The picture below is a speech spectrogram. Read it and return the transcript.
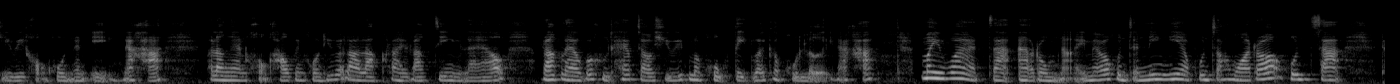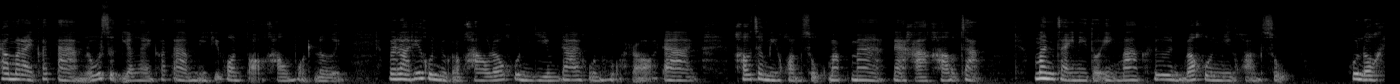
ชีวิตของคุณนั่นเองนะคะ พลังงานของเขาเป็นคนที่เวลารักใครรักจริงอยู่แล้ว รักแล้วก็คือแทบจะเอาชีวิตมาผูกติดไว้กับคุณเลยนะคะ ไม่ว่าจะอารมณ์ไหน แม้ว่าคุณจะนิ่งเงียบ คุณจะหัวเราะ คุณจะทำอะไรก็ตาม รู้สึกยังไงก็ตามมีอิทธิพลต่อเขาหมดเลย เวลาที่คุณอยู่กับเขาแล้วคุณยิ้มได้คุณหัวเราะได้ เขาจะมีความสุขมากๆนะคะ เขาจะมั่นใจในตัวเองมากขึ้นว่าคุณมีความสุข คุณโอเค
